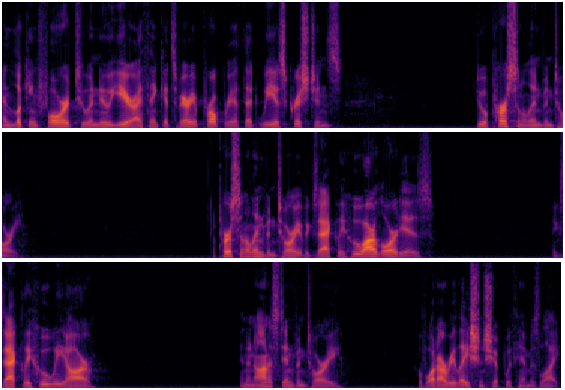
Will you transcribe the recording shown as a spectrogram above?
and looking forward to a new year. I think it's very appropriate that we as Christians do a personal inventory. A personal inventory of exactly who our Lord is, exactly who we are, and an honest inventory of what our relationship with Him is like.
